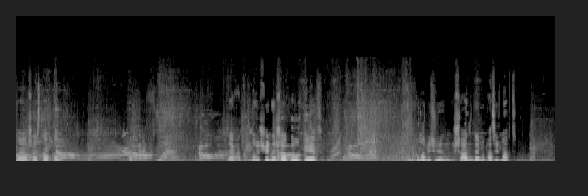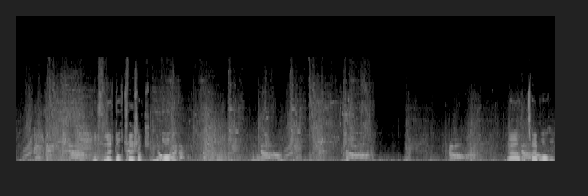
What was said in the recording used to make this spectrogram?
Naja, scheiß drauf dann. Ja, guck mal, wie schön der Schock hochgeht. Und guck mal, wie viel Schaden der mir passiv macht. Wird vielleicht doch zwei Schockstunden brauchen. Ja, für zwei brauchen.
